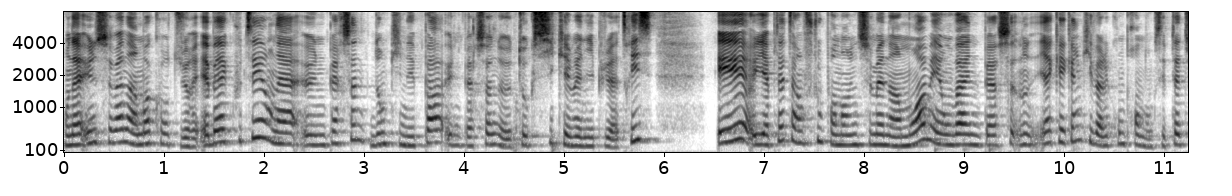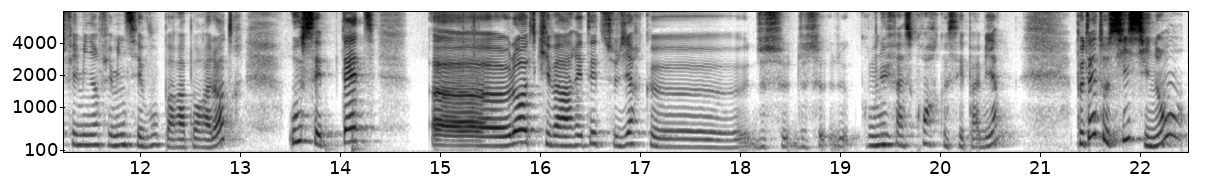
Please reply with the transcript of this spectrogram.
On a une semaine, un mois courte durée. Eh bien, écoutez, on a une personne donc qui n'est pas une personne toxique et manipulatrice, Et il y a peut-être un flou pendant une semaine, un mois, mais on va une personne, il y a quelqu'un qui va le comprendre. Donc c'est peut-être féminin, féminine, c'est vous par rapport à l'autre, ou c'est peut-être euh, l'autre qui va arrêter de se dire que qu'on lui fasse croire que c'est pas bien. Peut-être aussi, sinon,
